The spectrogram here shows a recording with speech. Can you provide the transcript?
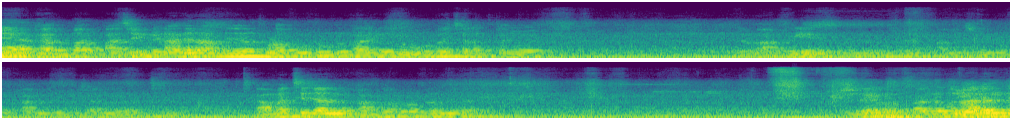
एक बार पाँच एक मिनट आ जाना आपने जरा थोड़ा फ़ोटो वोटो खा लिया लोगों को भी अच्छा लगता है जो काफ़ी है अभी से जो काम भी चालू है अच्छे काम अच्छे चालू है काम का प्रॉब्लम नहीं है आनंद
